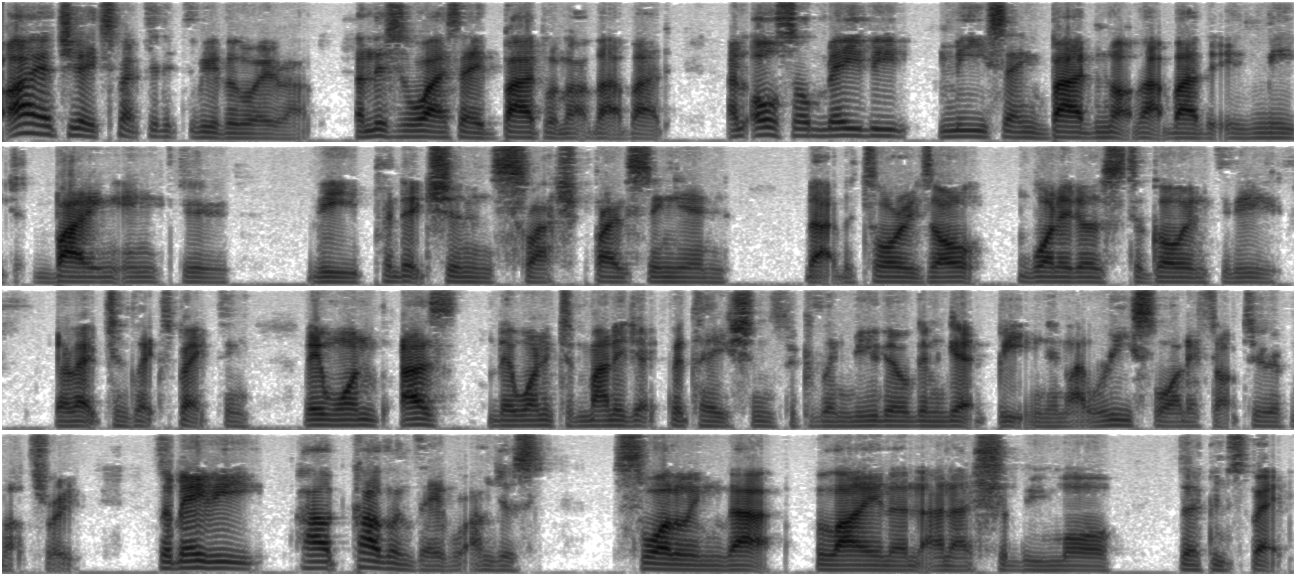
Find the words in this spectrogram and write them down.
I actually expected it to be the other way around. And this is why I say bad, but not that bad. And also, maybe me saying bad, not that bad, is me just buying into the prediction slash pricing in that the Tories all wanted us to go into these elections expecting. They want as they wanted to manage expectations because they knew they were going to get beaten in at least one, if not two, if not three. So maybe cards on the table. I'm just swallowing that line, and, and I should be more circumspect.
